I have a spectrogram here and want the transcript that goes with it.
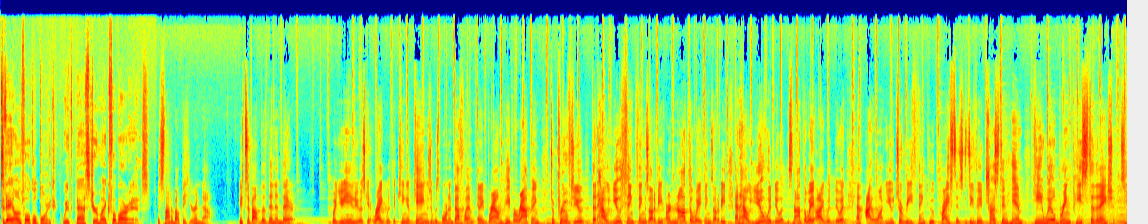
Today on Focal Point with Pastor Mike Fabarez. It's not about the here and now, it's about the then and there. What you need to do is get right with the King of Kings who was born in Bethlehem in a brown paper wrapping to prove to you that how you think things ought to be are not the way things ought to be, and how you would do it is not the way I would do it. And I want you to rethink who Christ is, because if you trust in Him, He will bring peace to the nations.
